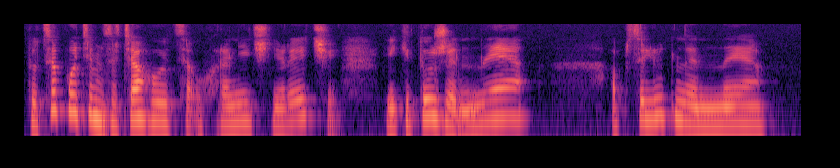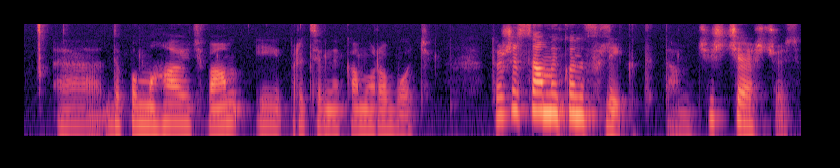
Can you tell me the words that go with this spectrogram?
то це потім затягуються у хронічні речі, які теж не абсолютно не е, допомагають вам і працівникам у роботі. той же самий конфлікт там, чи ще щось,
